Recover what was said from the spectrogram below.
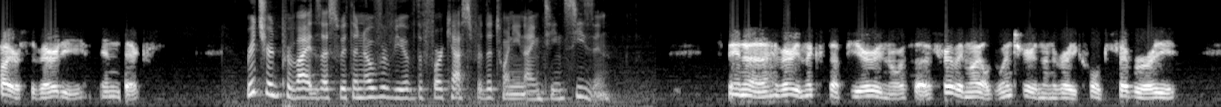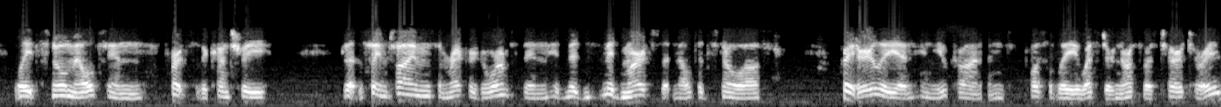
fire severity index. Richard provides us with an overview of the forecast for the 2019 season. It's been a very mixed up year, you know, with a fairly mild winter and then a very cold February, late snow melt in parts of the country. But at the same time, some record warmth in mid mid March that melted snow off quite early in, in Yukon and possibly western Northwest Territories,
